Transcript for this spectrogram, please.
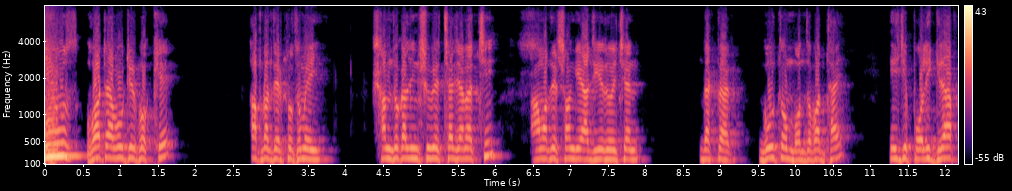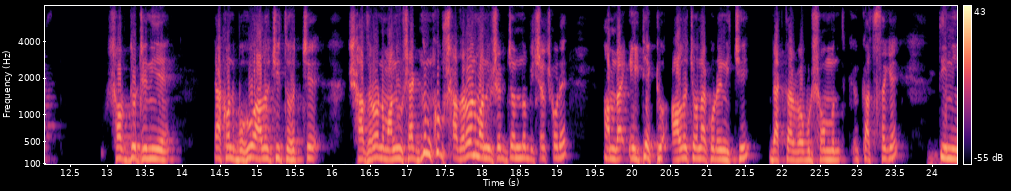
নিউজ হোয়াট অ্যাবাউটের পক্ষে? আপনাদের প্রথমেই সান্ধ্যকালীন শুভেচ্ছা জানাচ্ছি। আমাদের সঙ্গে আজকে রয়েছেন ডাক্তার গৌতম বন্দ্যোপাধ্যায়। এই যে পলিগ্রাফ শব্দটি নিয়ে এখন বহু আলোচিত হচ্ছে। সাধারণ মানুষ, একদম খুব সাধারণ মানুষের জন্য বিশেষ করে আমরা এইটা একটু আলোচনা করে নিচ্ছি ডাক্তারবাবুর সম্বন্ধ কাছ থেকে। তিনি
